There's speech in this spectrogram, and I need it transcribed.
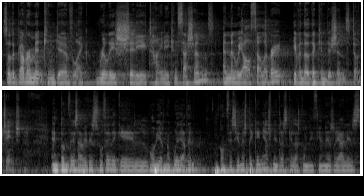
So the government can give like really shitty, tiny concessions, and then we all celebrate, even though the conditions don't change. Entonces, a veces sucede que el gobierno puede hacer concesiones pequeñas mientras que las condiciones reales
